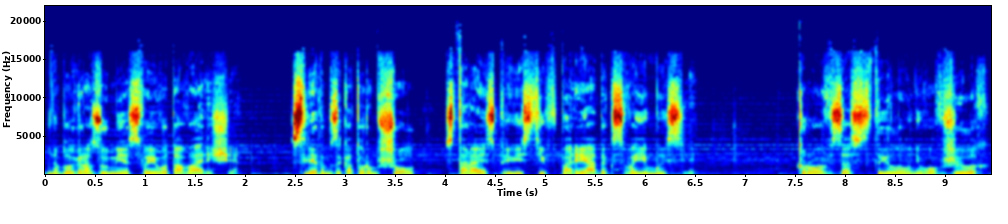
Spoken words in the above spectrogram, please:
на благоразумие своего товарища, следом за которым шел, стараясь привести в порядок свои мысли – Кровь застыла у него в жилах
